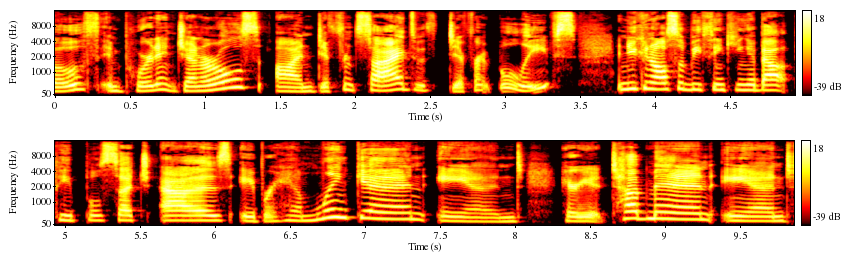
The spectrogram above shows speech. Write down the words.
both important generals on different sides with different beliefs. And you can also be thinking about people such as Abraham Lincoln and Harriet Tubman and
